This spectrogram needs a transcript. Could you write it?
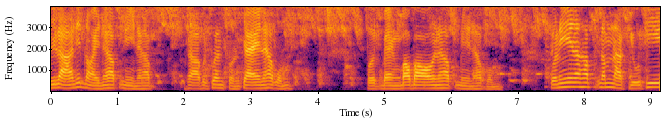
ลีลานิดหน่อยนะครับ นี่นะครับถ้าเพื่อนๆสนใจนะครับผม ปิดแบ่งเบาๆนะครับนี่นะครับผม ตัวนี้นะครับน้ำหนักอยู่ที่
